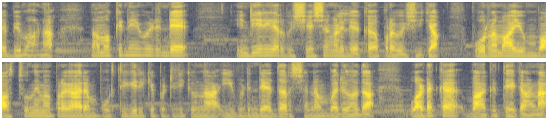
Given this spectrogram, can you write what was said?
ലഭ്യമാണ്. നമുക്കിനി വീടിന്റെ ഇന്റീരിയർ വിശേഷങ്ങളിലേക്ക് പ്രവേശിക്കാം. പൂർണമായും വാസ്തു നിയമപ്രകാരം പൂർത്തീകരിക്കപ്പെട്ടിരിക്കുന്ന ഈ വീടിന്റെ ദർശനം വരുന്നത് വടക്ക് ഭാഗത്തേക്കാണ്.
